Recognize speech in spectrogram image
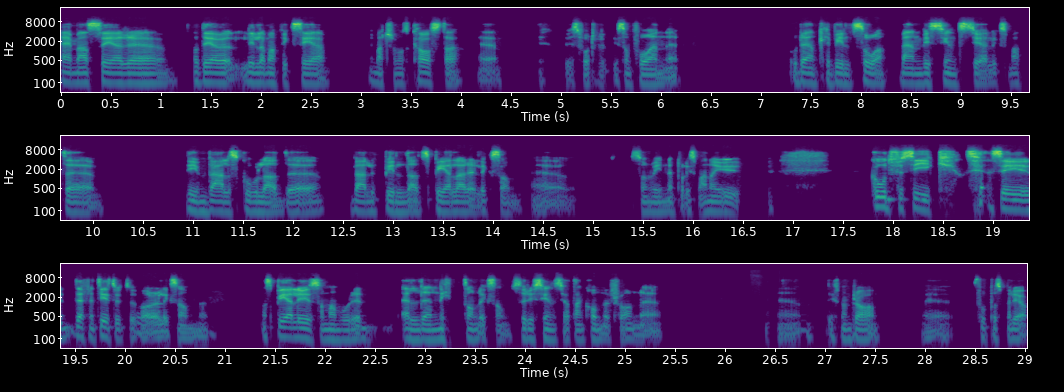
Nej, man ser eh, och det lilla man fick se i matchen mot Karlstad. Eh, det är svårt att liksom få en eh, ordentlig bild så, men visst syns det liksom att det är en välskolad, välutbildad spelare liksom som vi är inne på. Liksom, han har ju god fysik, ser definitivt ut att vara liksom. Han spelar ju som han vore äldre än 19 liksom, så det syns ju att han kommer från liksom en bra fotbollsmiljö.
